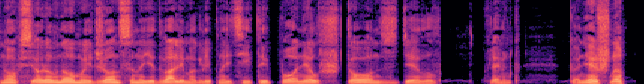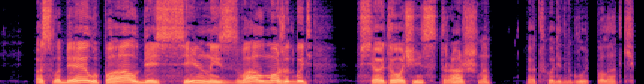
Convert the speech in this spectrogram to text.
Но все равно мы Джонсона едва ли могли б найти. Ты понял, что он сделал? Флеминг. Конечно. Ослабел, упал, бессильный, звал, может быть. Все это очень страшно отходит вглубь палатки.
